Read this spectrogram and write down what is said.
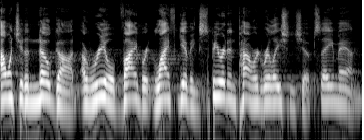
I want you to know God, a real, vibrant, life giving, spirit empowered relationship. Say amen.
